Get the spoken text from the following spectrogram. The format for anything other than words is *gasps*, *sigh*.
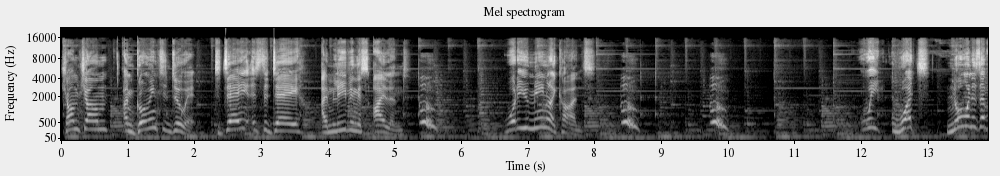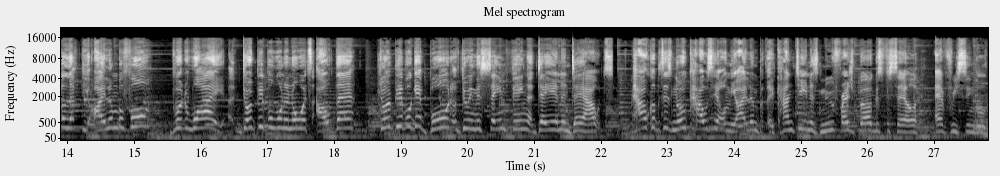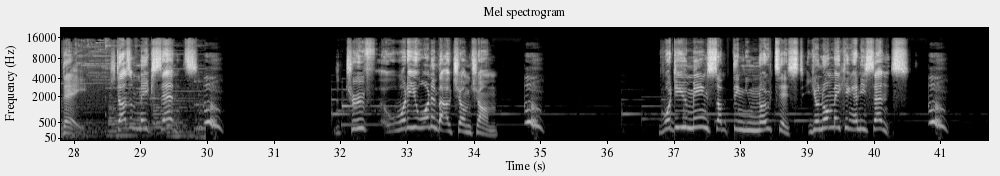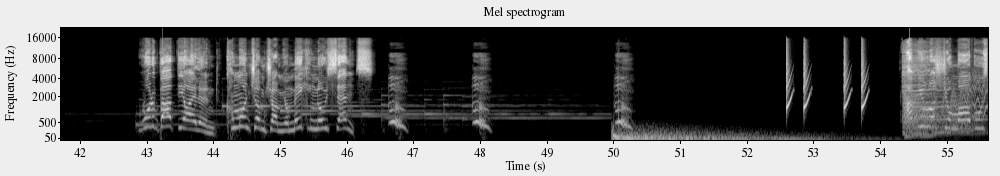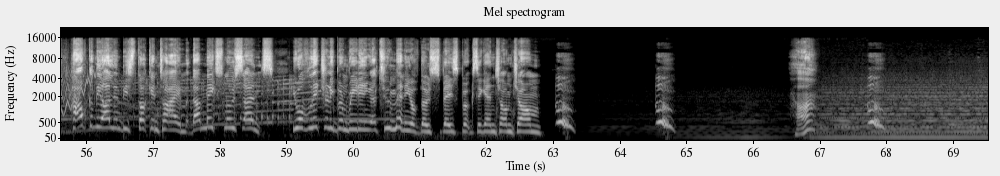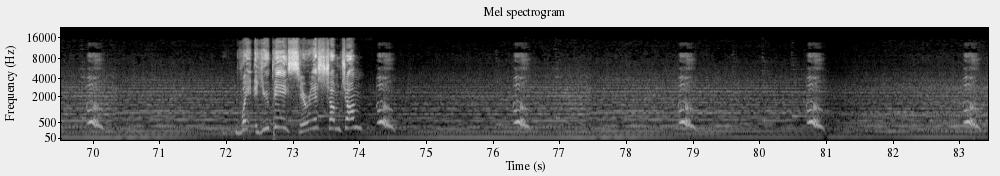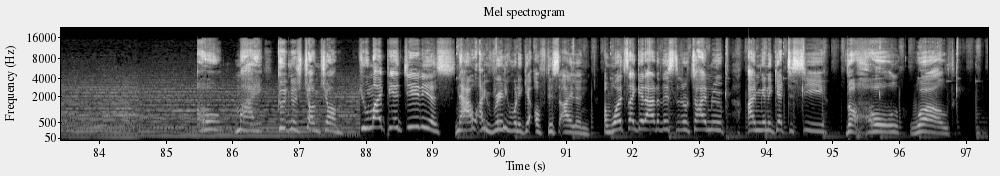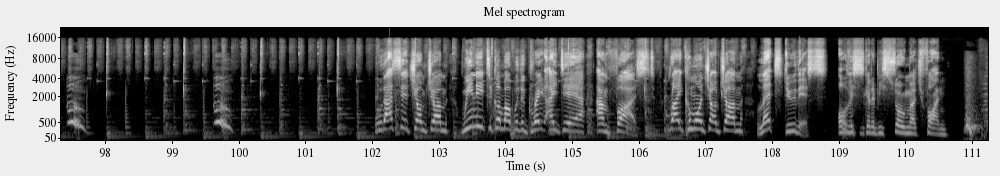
Chum Chum, I'm going to do it. Today is the day I'm leaving this island. What do you mean I can't? Wait, what? No one has ever left the island before? But why? Don't people want to know what's out there? Don't people get bored of doing the same thing day in and day out? How comes there's no cows here on the island, but the canteen has new fresh burgers for sale every single day? Which doesn't make sense. The truth, what do you want about Chum Chum? What do you mean something you noticed? You're not making any sense. What about the island? Come on, Chum Chum, you're making no sense. You lost your marbles? How can the island be stuck in time? That makes no sense. You have literally been reading too many of those space books again, Chum Chum. Huh? Wait, are you being serious, Chum Chum? Oh my goodness, Chum Chum. You might be a genius. Now I really want to get off this island. And once I get out of this little time loop, I'm going to get to see the whole world. Well, that's it, Chum Chum. We need to come up with a great idea and fast. Right, come on, Chum Chum. Let's do this. Oh, this is going to be so much fun.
